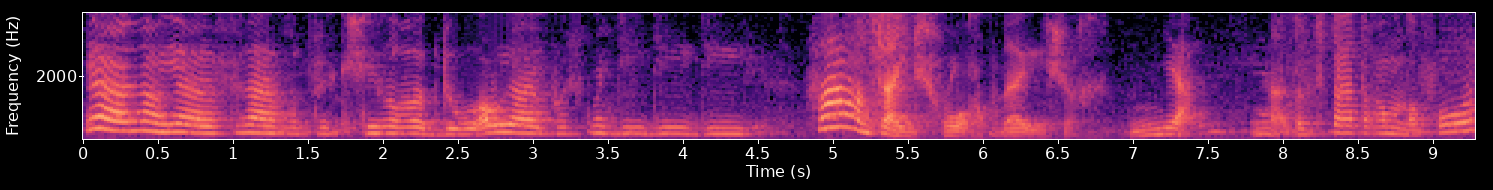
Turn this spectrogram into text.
ja, nou ja, vanavond, ik zie wel wat ik doe. Oh ja, ik was met die, die, die Valentijnsvlog bezig. Ja, nou dat staat er allemaal nog voor.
